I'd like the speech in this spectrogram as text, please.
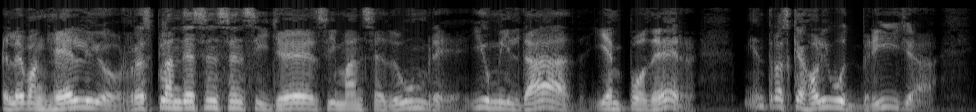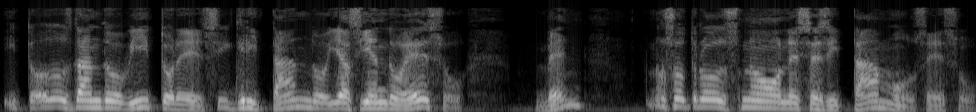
El Evangelio resplandece en sencillez y mansedumbre y humildad y en poder, mientras que Hollywood brilla y todos dando vítores y gritando y haciendo eso. ¿Ven? Nosotros no necesitamos eso.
